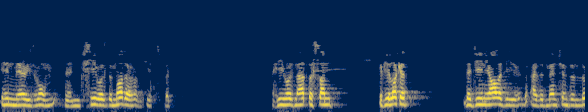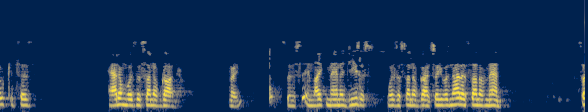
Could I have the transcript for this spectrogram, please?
in Mary's womb and she was the mother of Jesus, but he was not the son. If you look at the genealogy as it mentions in Luke, it says Adam was the son of God. Right. So in like manner, Jesus was the Son of God. So he was not a son of man. So,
